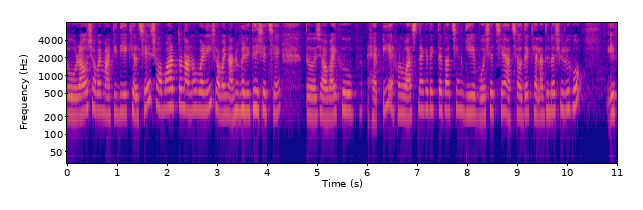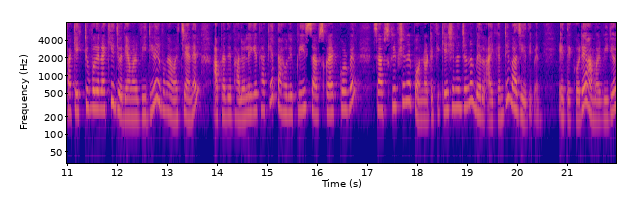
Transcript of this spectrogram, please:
তো ওরাও সবাই মাটি দিয়ে খেলছে। সবার তো নানু বাড়ি, সবাই নানু বাড়িতে এসেছে। তো সবাই খুব হ্যাপি এখন ওয়াসনাকে দেখতে পাচ্ছেন, গিয়ে বসেছে। আচ্ছা ওদের খেলাধুলা শুরু হোক। এ ফাঁকে একটু বলে রাখি, যদি আমার ভিডিও এবং আমার চ্যানেল আপনাদের ভালো লেগে থাকে, তাহলে প্লিজ সাবস্ক্রাইব করবেন। সাবস্ক্রিপশনের পর নোটিফিকেশনের জন্য বেল আইকনটি বাজিয়ে দিবেন। এতে করে আমার ভিডিও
